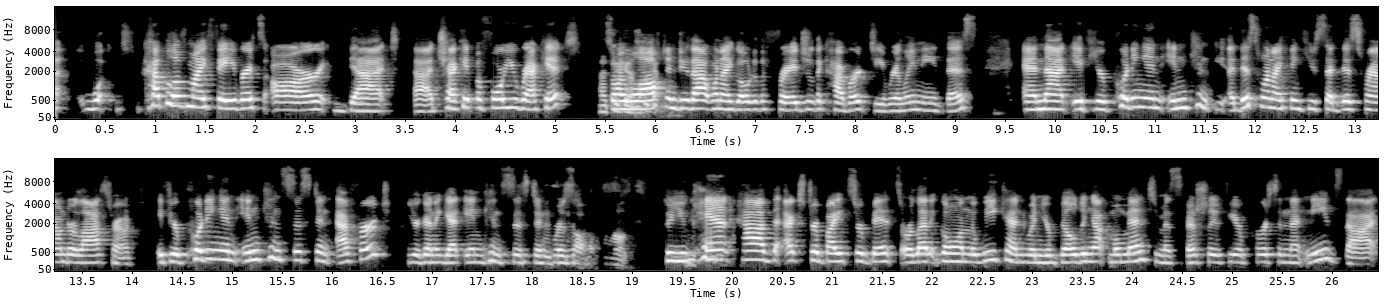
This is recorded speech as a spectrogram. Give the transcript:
a couple of my favorites are that uh, check it before you wreck it. That's so I will often do that when I go to the fridge or the cupboard. Do you really need this? And that if you're putting in incon this one i think you said this round or last round if you're putting in inconsistent effort you're going to get inconsistent results so you can't have the extra bites or bits or let it go on the weekend when you're building up momentum especially if you're a person that needs that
